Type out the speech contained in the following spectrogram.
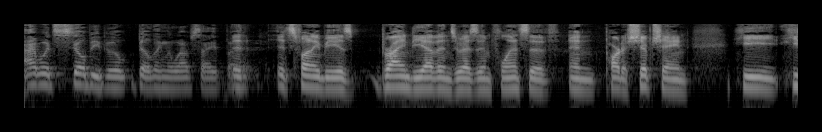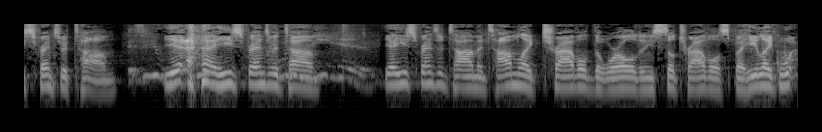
I would still be buil- building the website. But It, it's funny because Brian D. Evans, who has Influencive and part of Ship Chain, he he's friends with Tom. Is he Yeah, really? he's friends with I Tom. meet him. Yeah, he's friends with Tom, and Tom like traveled the world, and he still travels. But he like, w-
